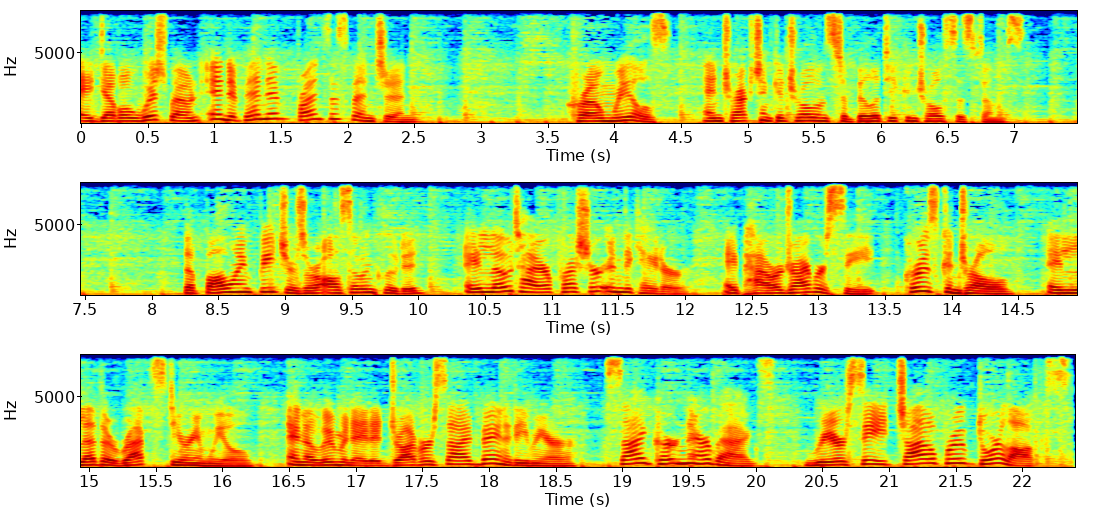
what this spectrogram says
a double wishbone independent front suspension, chrome wheels, and traction control and stability control systems. The following features are also included a low tire pressure indicator, a power driver's seat, cruise control, a leather wrapped steering wheel, an illuminated driver's side vanity mirror, side curtain airbags, rear seat child-proof door locks,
